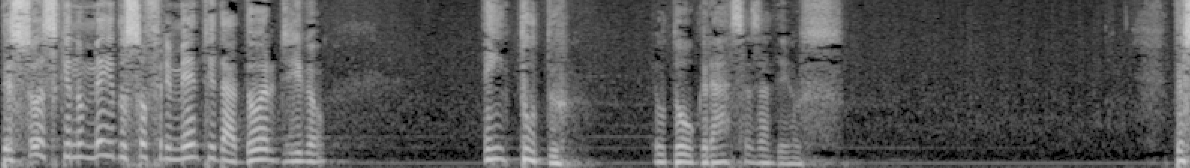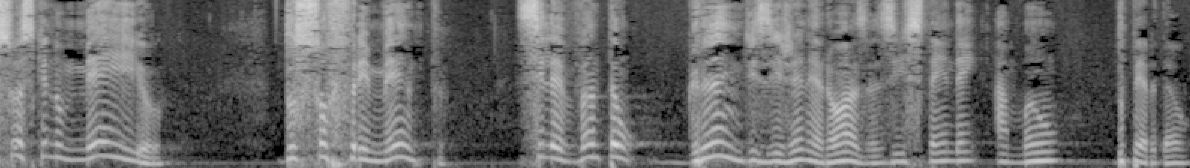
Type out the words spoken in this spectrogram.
Pessoas que no meio do sofrimento e da dor digam: Em tudo eu dou graças a Deus Pessoas que no meio do sofrimento se levantam grandes e generosas e estendem a mão do perdão.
